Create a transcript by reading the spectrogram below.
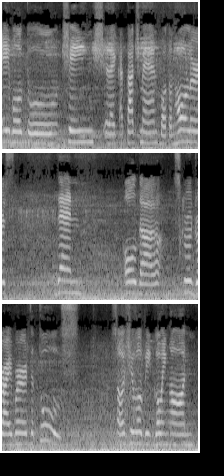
able to change like attachment, button holders. Then all the screwdrivers, the tools. So she will be going on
